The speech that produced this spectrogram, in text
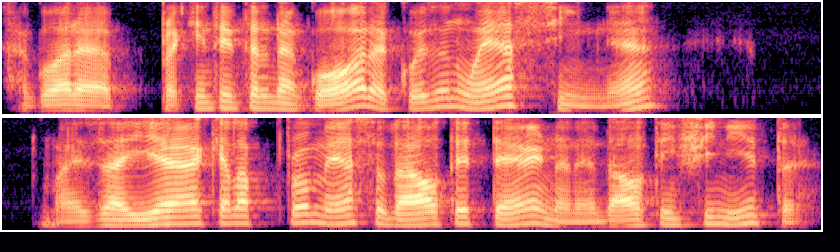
Agora, para quem está entrando agora, a coisa não é assim, né? Mas aí é aquela promessa da alta eterna, né, da alta infinita.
